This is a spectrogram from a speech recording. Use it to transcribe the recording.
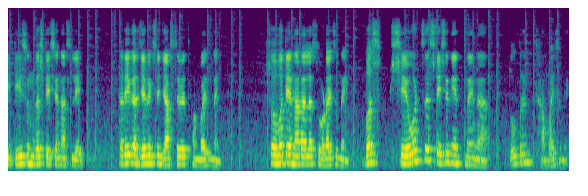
कितीही सुंदर स्टेशन असले तरी गरजेपेक्षा जास्त वेळ थांबायचं नाही. सोबत येणाऱ्याला सोडायचं नाही. बस शेवटचं स्टेशन येत नाही ना तोपर्यंत थांबायचं नाही.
